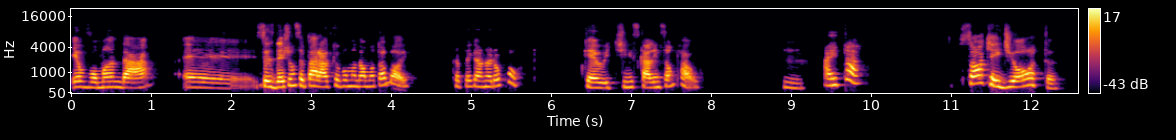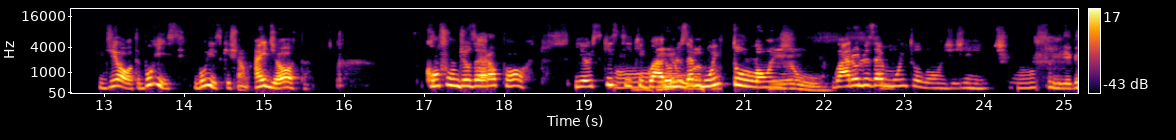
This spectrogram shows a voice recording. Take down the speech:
Eu vou mandar. É, Vocês deixam separado que eu vou mandar o motoboy pra pegar no aeroporto. Porque eu tinha escala em São Paulo. Hum. Aí tá. Só que a idiota, idiota, burrice, burrice que chama. A idiota confundiu os aeroportos. E eu esqueci que Oh, Guarulhos é meu muito longe. Eu. Guarulhos é muito longe, gente. Nossa, amiga.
